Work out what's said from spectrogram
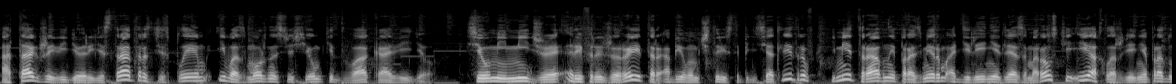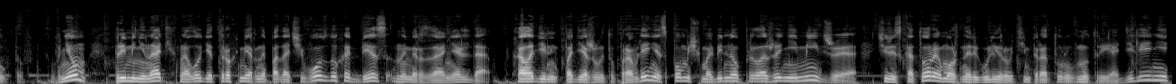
а также видеорегистратор с дисплеем и возможностью съемки 2К видео. Xiaomi Midge Refrigerator объемом 450 литров имеет равные по размерам отделения для заморозки и охлаждения продуктов. В нем применена технология трехмерной подачи воздуха без намерзания льда. Холодильник поддерживает управление с помощью мобильного приложения Midge, через которое можно регулировать температуру внутри отделений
